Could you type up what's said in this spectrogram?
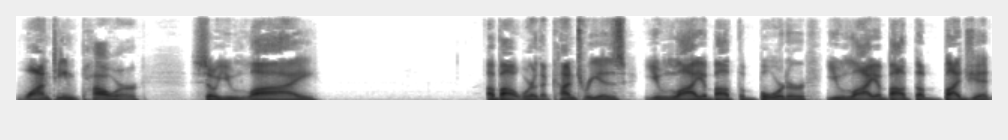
wanting power. So you lie about where the country is, you lie about the border, you lie about the budget,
